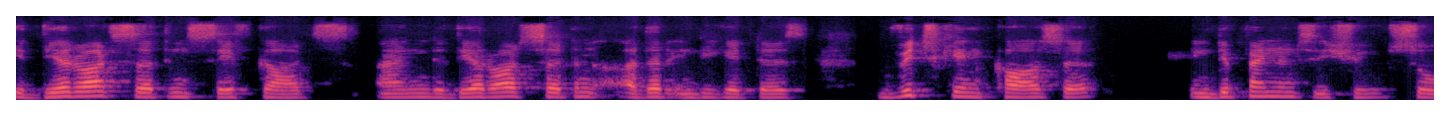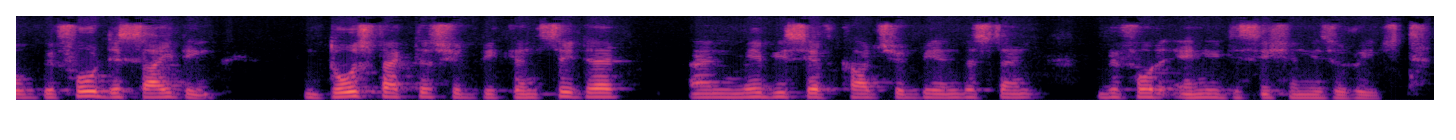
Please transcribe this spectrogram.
there are certain safeguards and there are certain other indicators which can cause a independence issue. So before deciding, those factors should be considered and maybe safeguards should be understood before any decision is reached.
